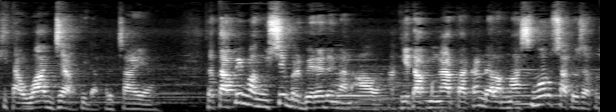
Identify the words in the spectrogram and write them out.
kita wajar tidak percaya. Tetapi manusia berbeda dengan Allah. Kitab mengatakan dalam Mazmur 119,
